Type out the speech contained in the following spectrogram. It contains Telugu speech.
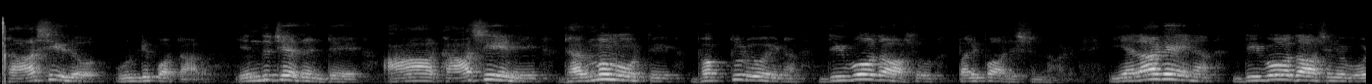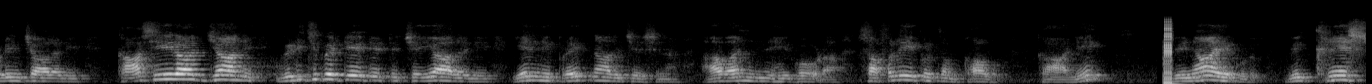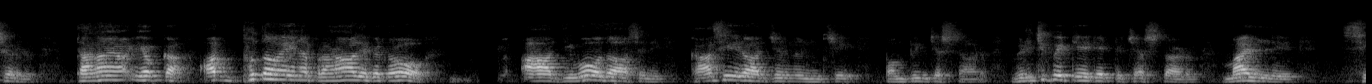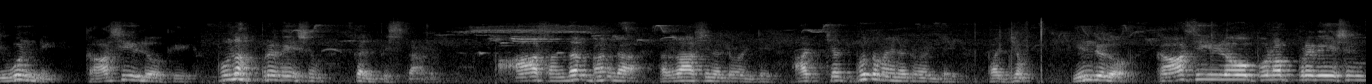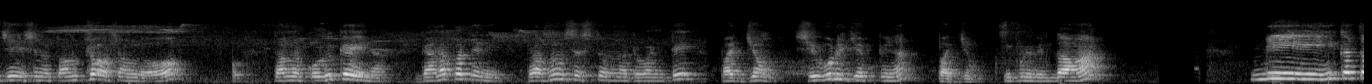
కాశీలో ఉండిపోతారు. ఎందుచేతంటే ఆ కాశీని ధర్మమూర్తి భక్తుడు అయిన దివోదాసు పరిపాలిస్తున్నాడు. ఎలాగైనా దివోదాసుని ఓడించాలని కాశీరాజ్యాన్ని విడిచిపెట్టేటట్టు చేయాలని ఎన్ని ప్రయత్నాలు చేసినా అవన్నీ కూడా సఫలీకృతం కావు. కానీ వినాయకుడు విఘ్నేశ్వరుడు తన యొక్క అద్భుతమైన ప్రణాళికతో ఆ దివోదాసుని కాశీరాజ్యం నుంచి పంపించేస్తాడు. విడిచిపెట్టేటట్టు చేస్తాడు. మళ్ళీ శివుణ్ణి కాశీలోకి పునఃప్రవేశం కల్పిస్తాడు. ఆ సందర్భంగా రాసినటువంటి అత్యద్భుతమైనటువంటి పద్యం. ఇందులో కాశీలో పునఃప్రవేశం చేసిన సంతోషంలో తన కొడుకైన గణపతిని ప్రశంసిస్తున్నటువంటి పద్యం శివుడు చెప్పిన పద్యం. ఇప్పుడు విందామా? నీకతంబునగాదే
